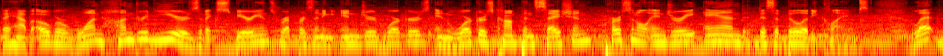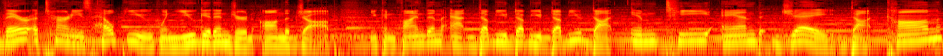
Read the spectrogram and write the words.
They have over 100 years of experience representing injured workers in workers' compensation, personal injury, and disability claims. Let their attorneys help you when you get injured on the job. You can find them at www.mtandj.com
